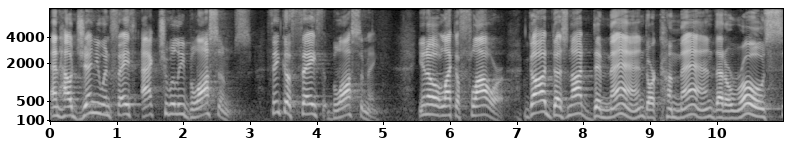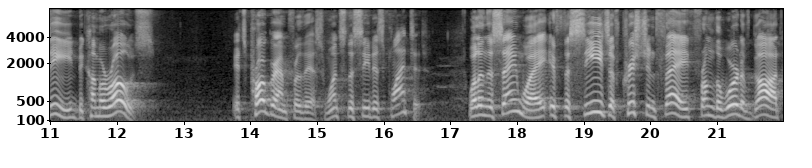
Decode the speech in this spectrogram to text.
and how genuine faith actually blossoms. Think of faith blossoming, you know, like a flower. God does not demand or command that a rose seed become a rose. It's programmed for this once the seed is planted. Well, in the same way, if the seeds of Christian faith from the word of God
